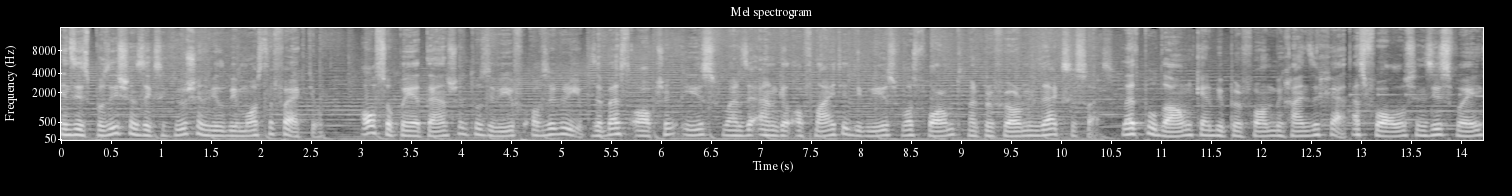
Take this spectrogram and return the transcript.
In this position, the execution will be most effective. Also pay attention to the width of the grip. The best option is when the angle of 90 degrees was formed when performing the exercise. Lat pull down can be performed behind the head, as follows in this way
